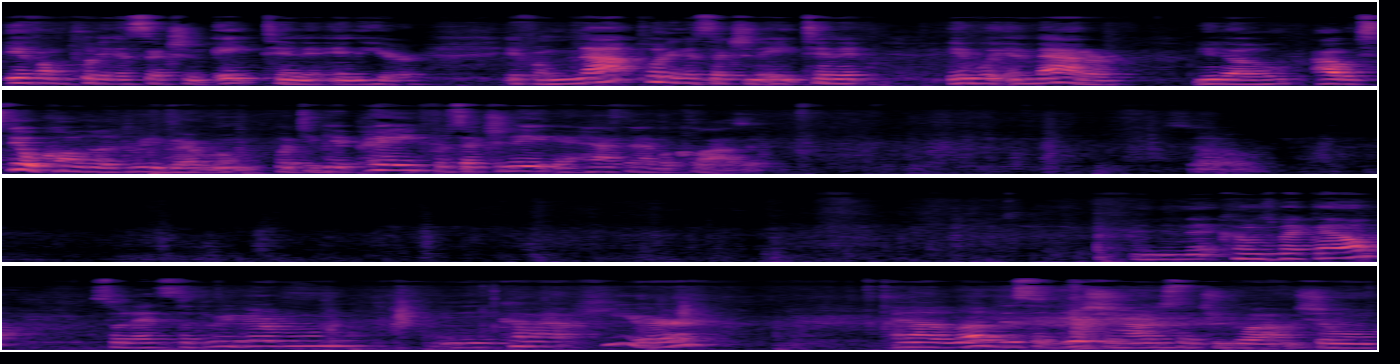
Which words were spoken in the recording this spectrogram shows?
if I'm putting a section eight tenant in here. If I'm not putting a section eight tenant, it wouldn't matter you know, I would still call it a three bedroom, but to get paid for Section 8, it has to have a closet. So. And then that comes back out. So that's the three bedroom. And then you come out here. And I love this addition. I'll just let you go out and show them.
